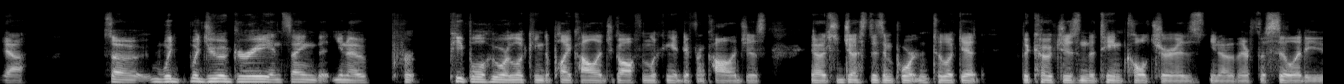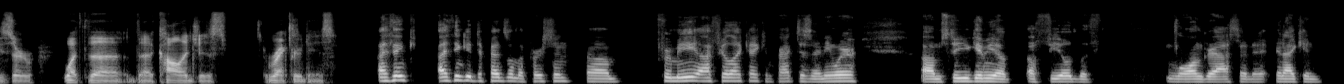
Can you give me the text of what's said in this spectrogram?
Yeah. So would would you agree in saying that you know pr- people who are looking to play college golf and looking at different colleges, you know, it's just as important to look at the coaches and the team culture as, you know, their facilities or what the the college's record is. I think I think it depends on the person. Um, for me, I feel like I can practice anywhere. Um, so you give me a, a field with long grass in it, and I can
